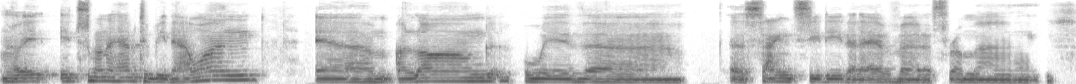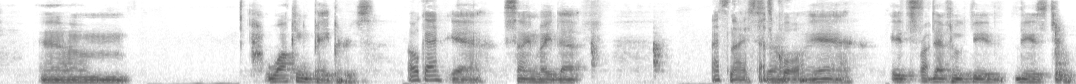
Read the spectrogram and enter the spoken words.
Well, it, it's gonna have to be that one, um, along with uh, a signed CD that I have uh, from uh, um, Walking Papers. Okay, Yeah, signed by Duff. that's nice. That's So, cool. Yeah, it's Right. definitely these two.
